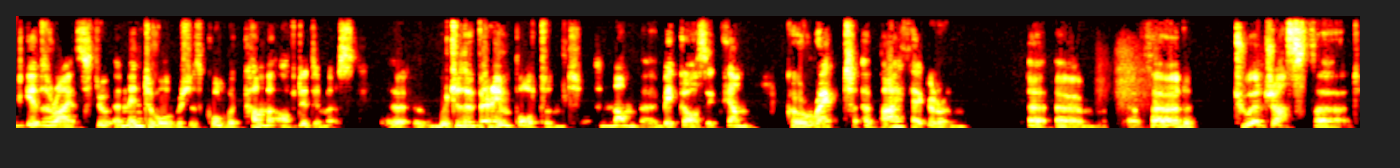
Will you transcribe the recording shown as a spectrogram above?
gives rise to an interval which is called the comma of Didymus, uh, which is a very important number because it can correct a Pythagorean uh, um, third to a just third.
